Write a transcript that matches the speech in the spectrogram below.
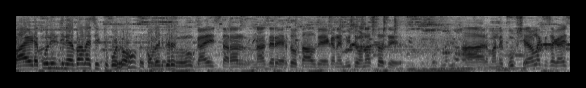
ভাই এটা কোন ইঞ্জিনিয়ার বানাইছে একটু কইও কমেন্ট করে। ও গাইস তারার নাচের এত তাল দেয় এখানে মিঠু নাচতেছে। আর মানে খুব সেরা লাগতেছে গাইস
